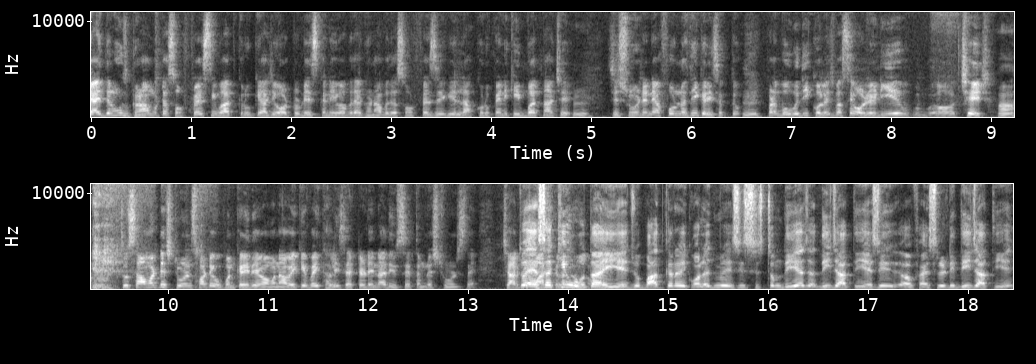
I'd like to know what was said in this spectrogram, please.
કે આજે હું ઘણા મોટા સોફ્ટવેર્સની વાત કરું કે આજે ઓટોડેસ્ક અને એવા બધા ઘણા બધા સોફ્ટવેર છે કે લાખો રૂપિયાની કિંમતના છે જે સ્ટુડન્ટ એને અફોર્ડ નથી કરી શકતો. પણ બહુ બધી કોલેજ પાસે ઓલરેડી એ છે જ. તો શા માટે સ્ટુડન્ટ્સ માટે ઓપન કરી દેવામાં આવે કે ભાઈ ખાલી સેટરડે ના દિવસે તમને સ્ટુડન્ટ્સને ચાર तो કે ऐसा પાંચ क्यों કલાક होता है ये जो बात कर रहे हैं कॉलेज में ऐसी सिस्टम दिया जा- दी जाती है ऐसी फैसिलिटी दी जाती है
